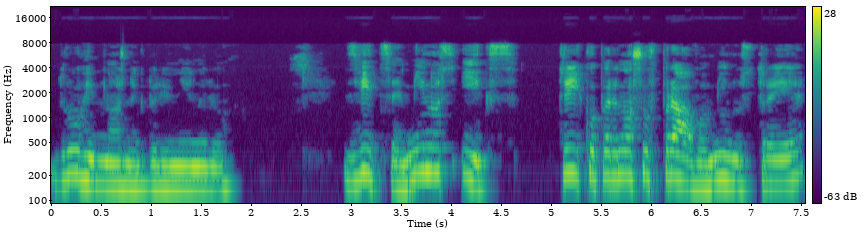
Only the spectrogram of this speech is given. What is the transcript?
другий множник дорівнює 0. Звідси мінус х. Трійку переношу вправо, мінус 3.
